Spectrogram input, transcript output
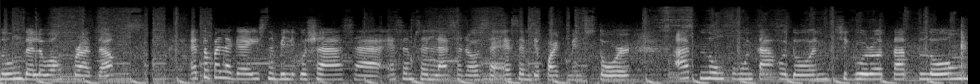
nung dalawang products. Ito pala guys, nabili ko siya sa SM San Lazaro, sa SM Department Store. At nung pumunta ako doon, siguro tatlong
